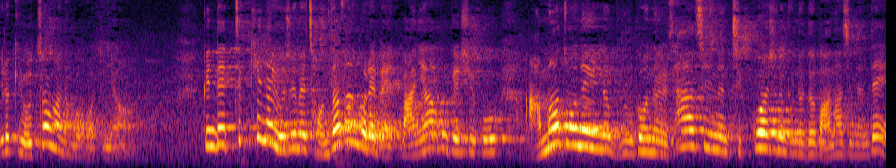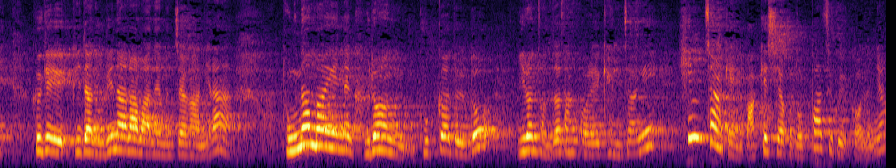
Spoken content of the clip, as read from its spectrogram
이렇게 요청하는 거거든요. 근데 특히나 요즘에 전자상거래 매- 많이 하고 계시고 아마존에 있는 물건을 사시는 직구하시는 분들도 많아지는데 그게 비단 우리나라만의 문제가 아니라 동남아에 있는 그런 국가들도 이런 전자상거래에 굉장히 힘차게 마켓 시어가 높아지고 있거든요.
